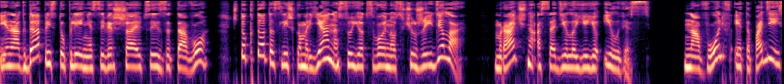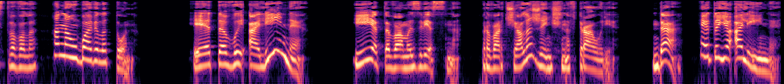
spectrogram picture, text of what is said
Иногда преступления совершаются из-за того, что кто-то слишком рьяно сует свой нос в чужие дела. Мрачно осадила ее Илвис. На Вольф это подействовало. Она убавила тон. «Это вы Алине?» «И это вам известно», — проворчала женщина в трауре. «Да, это я Алине.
